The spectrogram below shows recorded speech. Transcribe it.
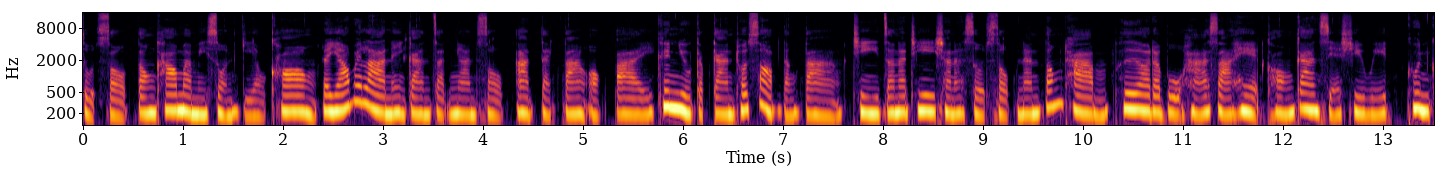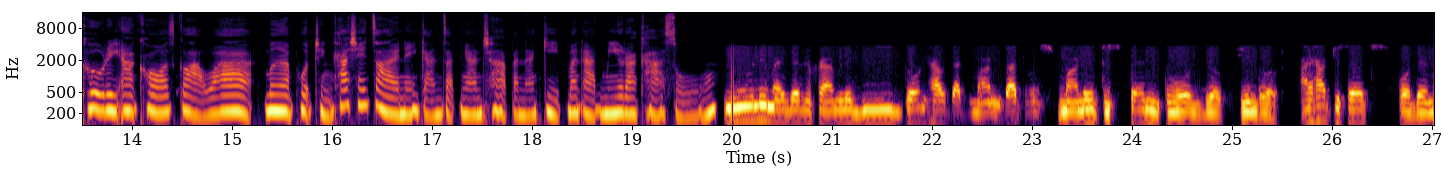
สูตรศพต้องเข้ามามีส่วนเกี่ยวข้อง ระยะเวลาในการการจัดงานศพอาจแตกต่างออกไป ขึ้นอยู่กับการทดสอบต่างๆ ที่เจ้าหน้าที่ชนะสูตรศพนั้นต้องทำเพื่อระบุหาสาเหตุของการเสียชีวิต คุณคูริอาคอสกล่าวว่า เมื่อพูดถึงค่าใช้จ่ายในการจัดงานชาปนกิจมันอาจมีราคาสูง Newly married family we don't have that money that was money to spend towards the funeral I had to search for them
